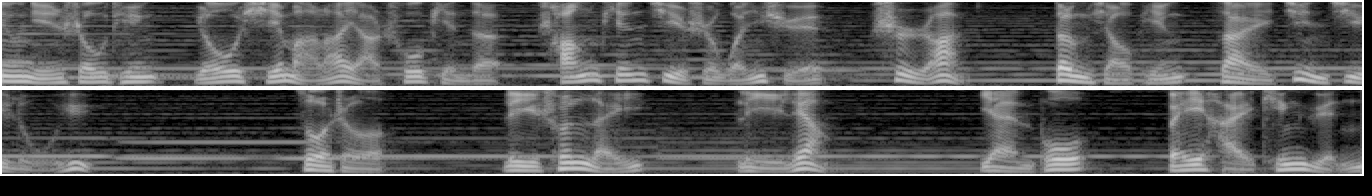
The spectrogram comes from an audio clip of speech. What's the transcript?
迎您收听由喜马拉雅出品的长篇纪实文学《赤案》，邓小平在晋冀鲁豫，作者李春雷、李亮，演播北海听云。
